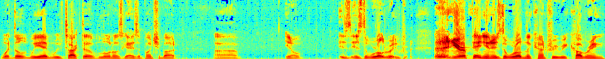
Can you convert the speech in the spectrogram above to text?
what the we have? We've talked to Lou and those guys a bunch about. Uh, you know, is is the world, re- in your opinion, is the world and the country recovering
